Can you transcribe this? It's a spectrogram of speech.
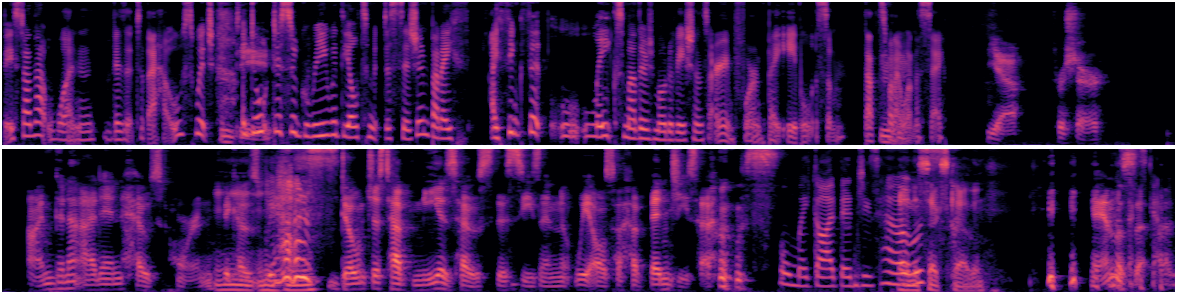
based on that one visit to the house, which Indeed. I don't disagree with the ultimate decision, but I th- I think that Lake's mother's motivations are informed by ableism. That's mm-hmm. what I mm-hmm. want to say. Yeah, for sure. I'm gonna add in house porn mm-hmm. because we yes. don't just have Mia's house this season. We also have Benji's house. Oh my god, Benji's house and the sex cabin and the set.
